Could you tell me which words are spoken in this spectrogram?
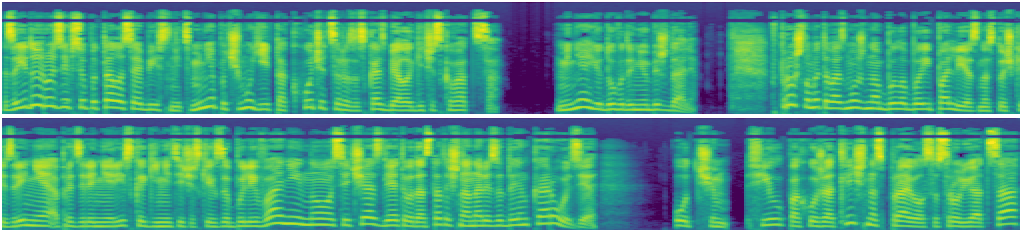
За едой Рози все пыталась объяснить мне, почему ей так хочется разыскать биологического отца. Меня ее доводы не убеждали. В прошлом это, возможно, было бы и полезно с точки зрения определения риска генетических заболеваний, но сейчас для этого достаточно анализа ДНК Рози – отчим Фил, похоже, отлично справился с ролью отца,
